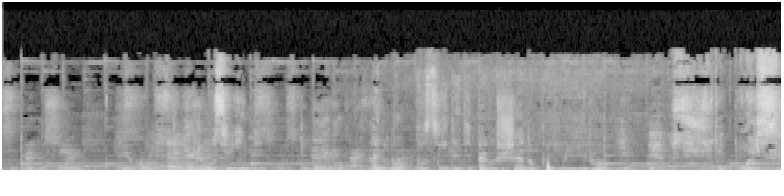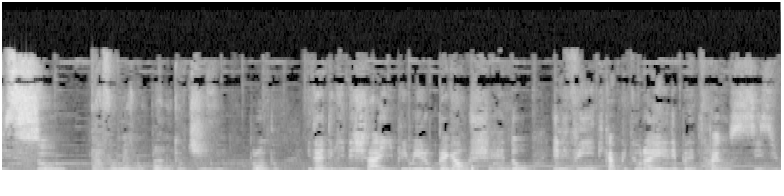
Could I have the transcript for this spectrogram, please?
Você pega o Sonic? Igor, Vamos o seguinte. Vamos esconder ele aqui atrás. Aí, vamos vamos o seguinte, a gente pega o Shadow primeiro. E pega o Ciso depois. Isso. Tá, foi o mesmo plano que eu tive. Pronto. Então a gente tem que distrair primeiro, pegar o Shadow, ele vem, a gente captura ele, depois a gente pega o Císio.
